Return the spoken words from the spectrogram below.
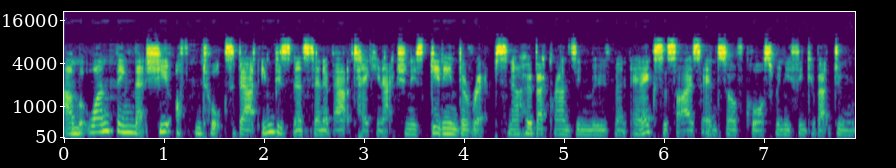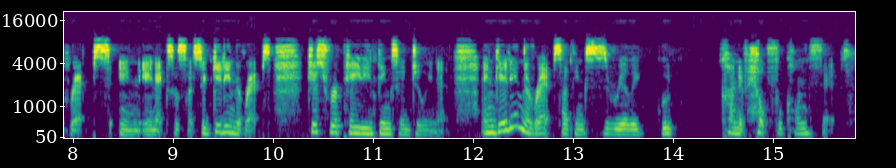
Um, but one thing that she often talks about in business and about taking action is getting the reps. Now her background's in movement and exercise, and so of course when you think about doing reps in in exercise, so getting the reps, just repeating things and doing it, and getting the reps, I think is a really good kind of helpful concept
